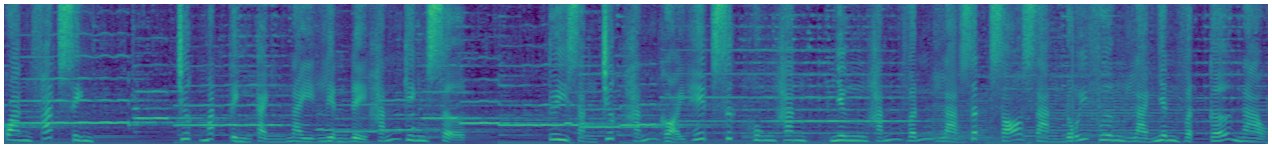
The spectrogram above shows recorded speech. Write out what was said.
quang phát sinh. Trước mắt tình cảnh này liền để hắn kinh sợ. Tuy rằng trước hắn gọi hết sức hung hăng, Nhưng hắn vẫn là rất rõ ràng đối phương là nhân vật cỡ nào.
